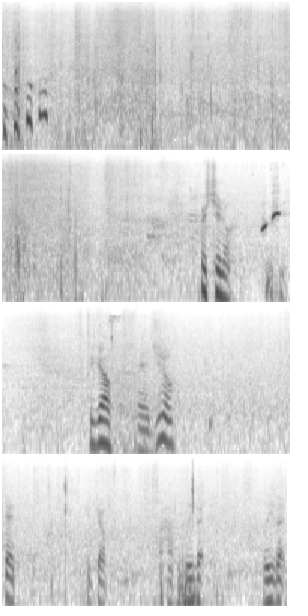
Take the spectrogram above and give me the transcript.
Where's Juno? Here you go. Hey, Juno. Dead. Good girl. Uh -huh. Leave it. Leave it.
